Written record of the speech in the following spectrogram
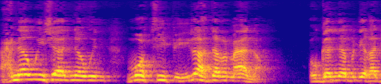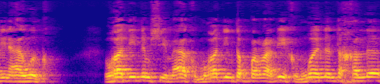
حنا وين شاهدنا وين؟ موتيبي لا هدر معانا. وقالنا بلي غادي نعاونكم وغادي نمشي معاكم وغادي ندبر عليكم وأنا ندخل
